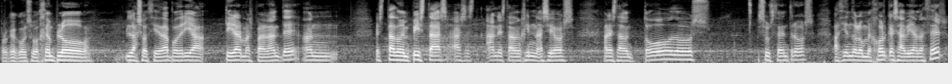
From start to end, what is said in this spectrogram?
porque con su ejemplo la sociedad podría tirar más para adelante. Han, estado en pistas, han estado en gimnasios, han estado en todos sus centros haciendo lo mejor que sabían hacer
